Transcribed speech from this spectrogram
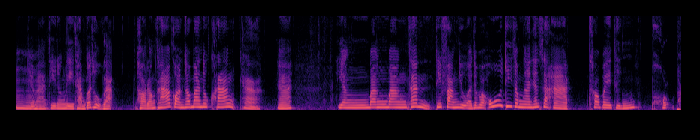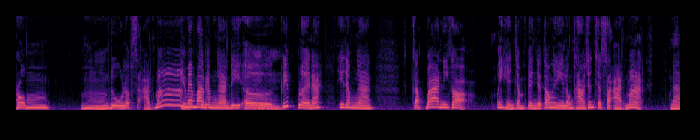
อืมใช่ไหมที่น้องลีทำก็ถูกละถอดรองเท้าก่อนเข้าบ้านทุกครั้งค่ะนะอย่างบางบางท่านที่ฟังอยู่อาจจะบอกโอ้ยที่ทำงานฉันสะอาดเข้าไปถึงพรพรมหืม ดูแล้วสะอาดมากเก็บแม่บ้านกริบทำงานดี เอออมกริบเลยนะ ที่ทำงานกลับบ้านนี่ก็ไม่เห็นจำเป็นจะต้องอันนี้รองเท้าฉันจะสะอาดมากนะ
